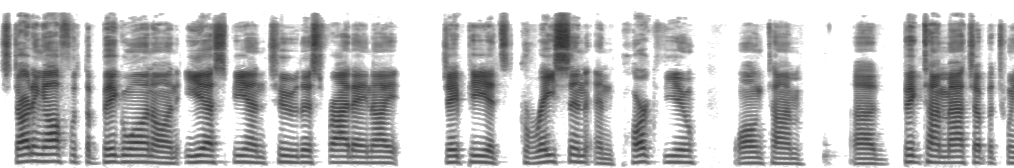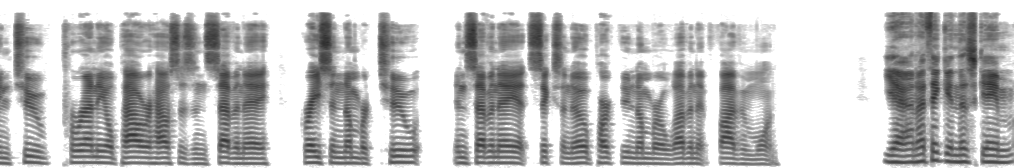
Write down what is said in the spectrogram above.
Starting off with the big one on E ESPN2 this Friday night. JP, it's Grayson and Parkview. Long time, uh, big time matchup between two perennial powerhouses in 7A. Grayson number two in 7A at 6 and 0, Parkview number 11 at 5 and 1. Yeah, and I think in this game,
